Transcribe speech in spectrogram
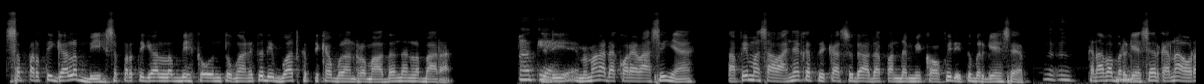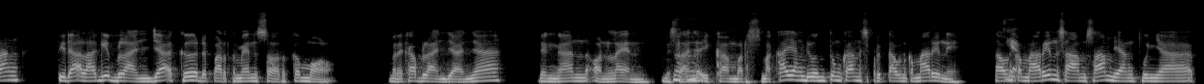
sepertiga lebih, sepertiga lebih keuntungan itu dibuat ketika bulan Ramadan dan Lebaran. Okay. Jadi memang ada korelasinya. Tapi masalahnya ketika sudah ada pandemi COVID itu bergeser. Mm-mm. Kenapa bergeser? Mm. Karena orang tidak lagi belanja ke departemen store, ke mall. Mereka belanjanya dengan online, misalnya mm-hmm. e-commerce. Maka yang diuntungkan seperti tahun kemarin nih. Tahun yeah. kemarin saham-saham yang punya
